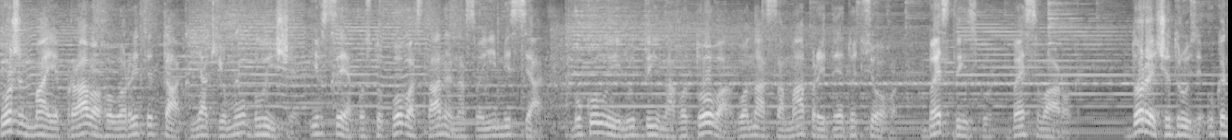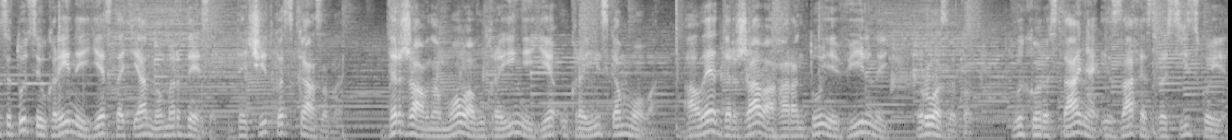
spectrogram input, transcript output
Кожен має право говорити так, як йому ближче, і все поступово стане на свої місця. Бо коли людина готова, вона сама прийде до цього, без тиску, без сварок. До речі, друзі, у Конституції України є стаття номер 10, де чітко сказано: державна мова в Україні є українська мова, але держава гарантує вільний розвиток, використання і захист російської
